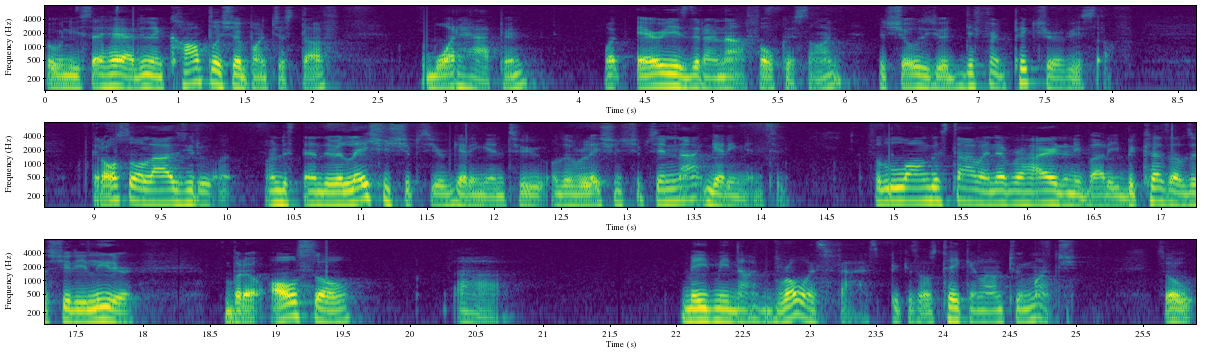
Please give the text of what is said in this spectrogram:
But when you say, hey, I didn't accomplish a bunch of stuff, what happened? What areas did I not focus on? It shows you a different picture of yourself. It also allows you to understand the relationships you're getting into or the relationships you're not getting into. For the longest time, I never hired anybody because I was a shitty leader, but it also uh, made me not grow as fast because I was taking on too much. So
